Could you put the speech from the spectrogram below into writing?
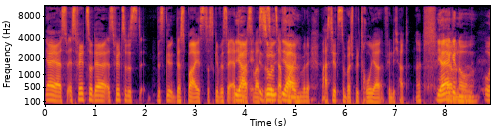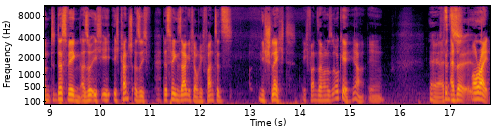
Ja, ja, es, es fehlt so der, es fehlt so das, das, der Spice, das gewisse Etwas, ja, was so, das jetzt hervorheben ja. würde. Was jetzt zum Beispiel Troja, finde ich, hat. Ne? Ja, ja, ähm, genau. Und deswegen, also ich, ich, ich kann, also ich, deswegen sage ich auch, ich fand es jetzt nicht schlecht. Ich fand es einfach nur so, okay, ja. Ja, ja, also, alright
